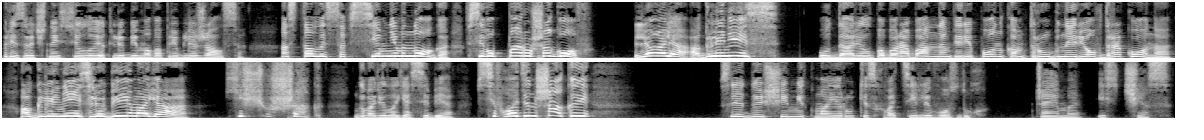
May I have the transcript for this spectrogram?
Призрачный силуэт любимого приближался. Осталось совсем немного, всего пару шагов. «Лёля, оглянись!» Ударил по барабанным перепонкам трубный рев дракона. «Оглянись, любимая!» «Еще шаг!» — говорила я себе. «Всего один шаг и...» В следующий миг мои руки схватили воздух. Джейме исчез.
